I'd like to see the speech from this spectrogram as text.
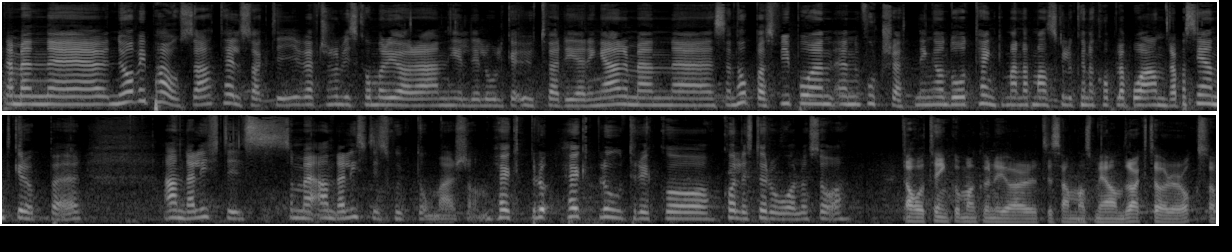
Nej, men, eh, nu har vi pausat Hälsoaktiv eftersom vi kommer att göra en hel del olika utvärderingar men eh, sen hoppas vi på en, en, fortsättning och då tänker man att man skulle kunna koppla på andra patientgrupper andra, livsstils, som är andra livsstilssjukdomar som högt, högt blodtryck och kolesterol och så. Ja, och tänk om man kunde göra det tillsammans med andra aktörer också,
